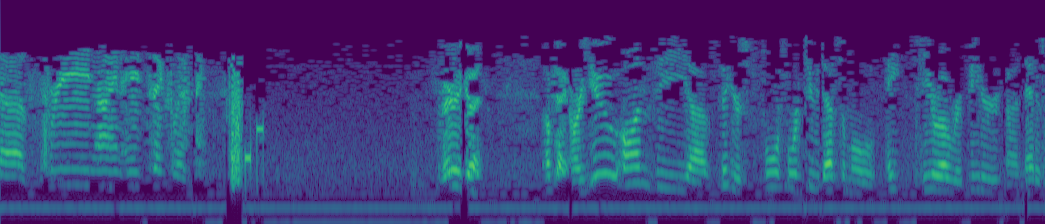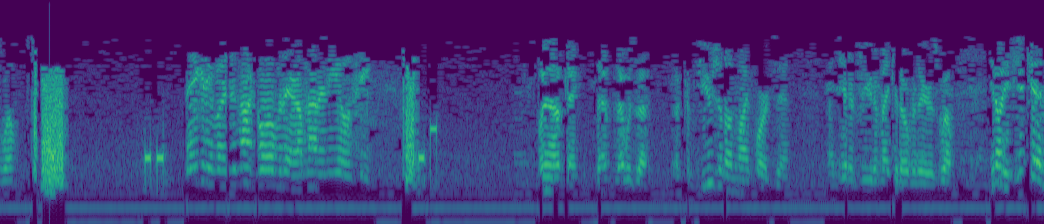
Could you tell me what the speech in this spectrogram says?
uh, 3986 listing. Very good. Okay, are you on the uh, figures 442 decimal 80 repeater uh, net as well? Negative, I did not go over there. I'm not an EOC. Well, okay. That, that was a, a confusion on my part then. I intended for you to make it over there as well. You know, if you can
